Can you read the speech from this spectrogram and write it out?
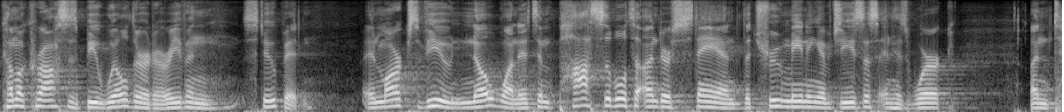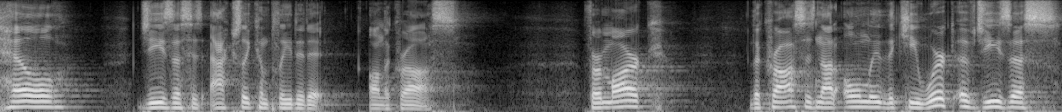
come across as bewildered or even stupid. In Mark's view, no one, it's impossible to understand the true meaning of Jesus and his work until Jesus has actually completed it on the cross. For Mark, the cross is not only the key work of Jesus,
